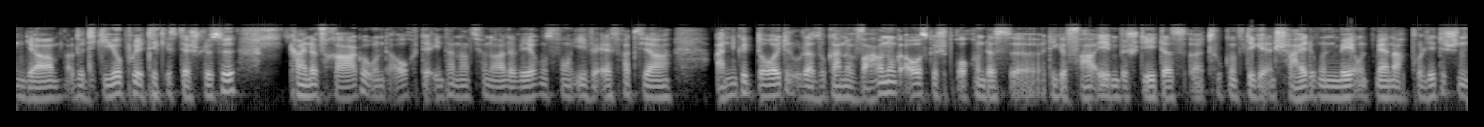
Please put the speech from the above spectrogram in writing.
Ja, also die Geopolitik ist der Schlüssel, keine Frage. Und auch der Internationale Währungsfonds IWF hat es ja angedeutet oder sogar eine Warnung ausgesprochen, dass äh, die Gefahr eben besteht, dass äh, zukünftige Entscheidungen mehr und mehr nach politischen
